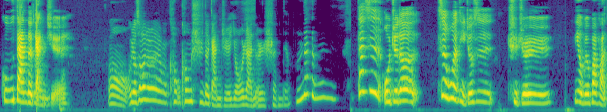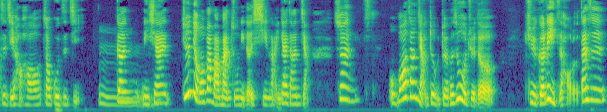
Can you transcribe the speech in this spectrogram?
孤单的感觉。哦，有时候就是那种空空虚的感觉油然而生，这样。但是我觉得这问题就是取决于你有没有办法自己好好照顾自己，嗯，跟你现在。就是你有没有办法满足你的心啦？应该这样讲。虽然我不知道这样讲对不对，可是我觉得举个例子好了。但是，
